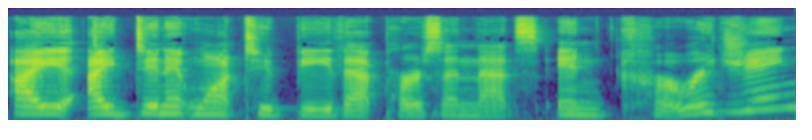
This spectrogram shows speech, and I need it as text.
I I didn't want to be that person that's encouraging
